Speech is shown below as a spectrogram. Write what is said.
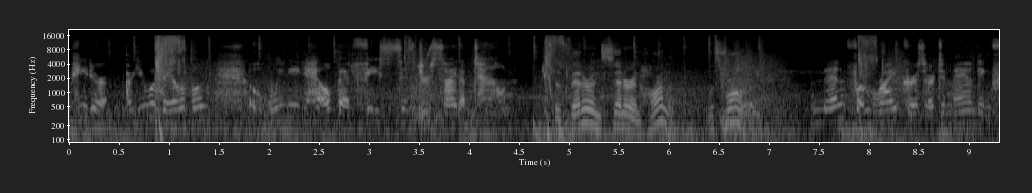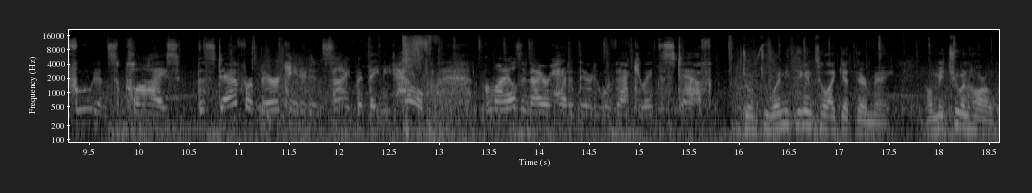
Peter, are you available? We need help at Feast's sister site uptown. The Veterans Center in Harlem. What's wrong? Men from Rikers are demanding food and supplies. The staff are barricaded inside, but they need help. Miles and I are headed there to evacuate the staff. Don't do anything until I get there, May. I'll meet you in Harlem.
